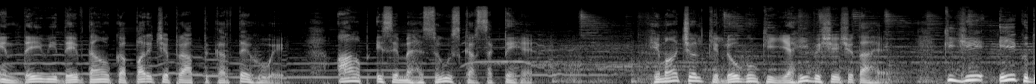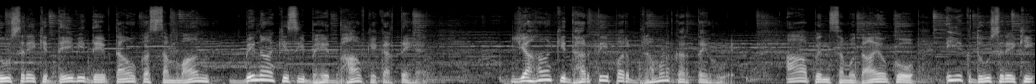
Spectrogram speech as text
इन देवी देवताओं का परिचय प्राप्त करते हुए आप इसे महसूस कर सकते हैं। हिमाचल के लोगों की यही विशेषता है कि ये एक दूसरे के देवी देवताओं का सम्मान बिना किसी भेदभाव के करते हैं। यहाँ की धरती पर भ्रमण करते हुए आप इन समुदायों को एक दूसरे की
